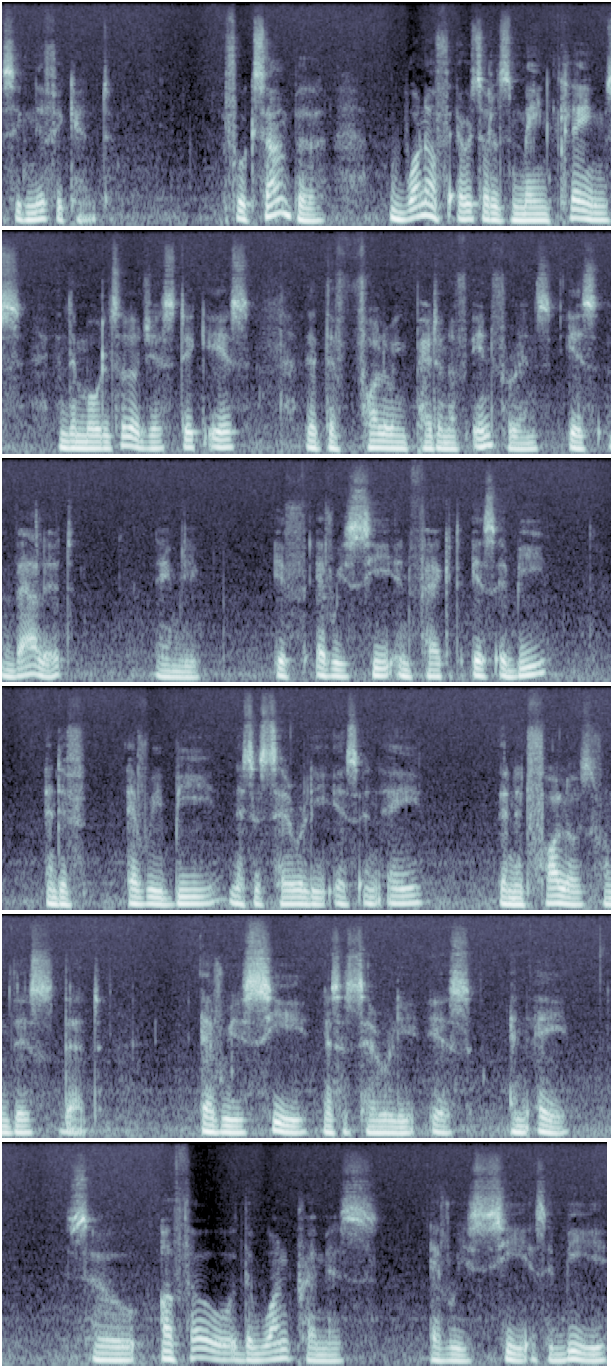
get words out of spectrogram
significant. For example, one of Aristotle's main claims in the modal syllogistic is that the following pattern of inference is valid, namely, if every C in fact is a B, and if every B necessarily is an A, then it follows from this that every C necessarily is an A. So, although the one premise, every C is a B,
